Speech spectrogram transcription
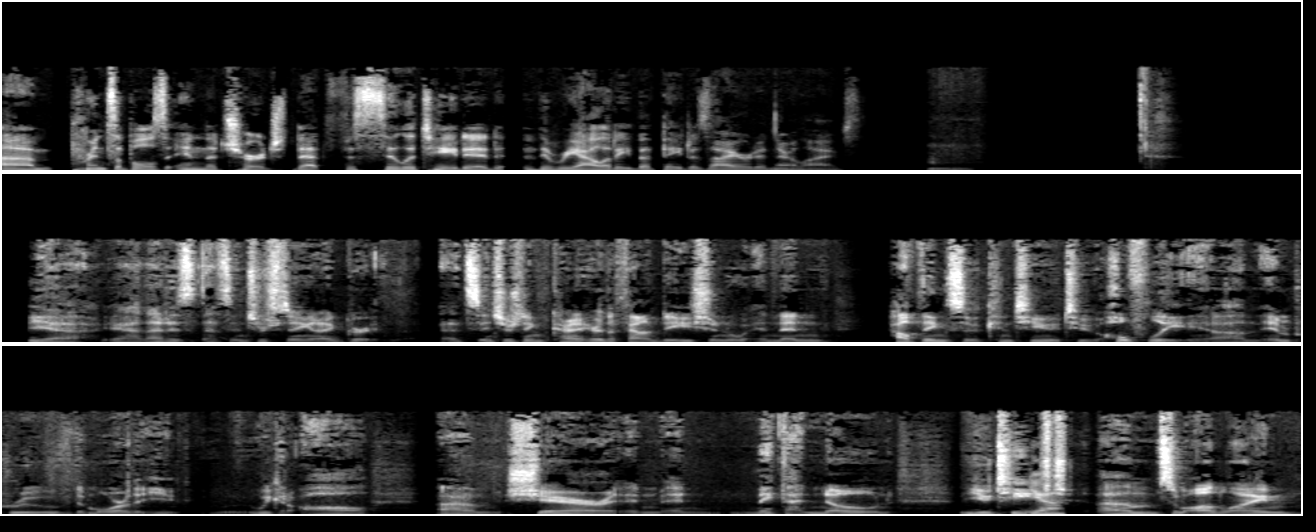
um, principles in the church that facilitated the reality that they desired in their lives. Yeah, yeah, that is that's interesting, and I agree. That's interesting. Kind of hear the foundation, and then how things have continued to hopefully um, improve. The more that you we could all um, share and and make that known. You teach Yeah. um, some online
